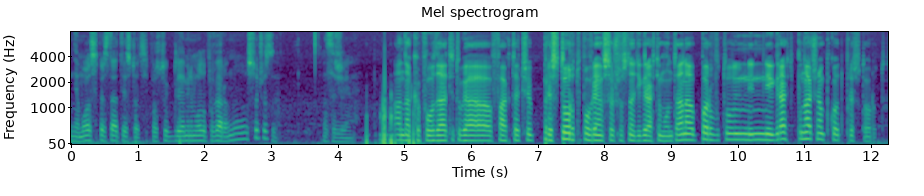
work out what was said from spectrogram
не мога да се представя тези ситуации. Просто гледам и не мога да повярвам, но случва се. За съжаление. А на какво давате тогава факта, че през второто по време всъщност надиграхте Монтана, а първото не, не играхте по начина, по който през второто?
